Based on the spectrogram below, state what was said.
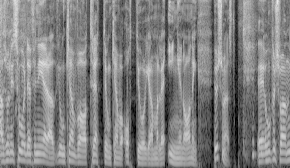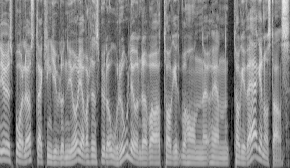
Alltså hon är svårdefinierad. Hon kan vara 30, hon kan vara 80 år gammal, jag har ingen aning. Hur som helst. Eh, hon försvann ju spårlöst där kring jul och nyår. Jag har varit en smula orolig och undrar vad, tagit, vad hon, hen tagit vägen någonstans.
